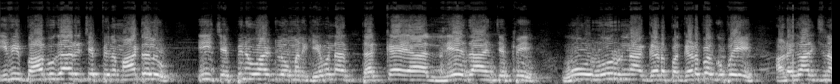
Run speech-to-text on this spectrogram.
ఇవి బాబు గారు చెప్పిన మాటలు ఈ చెప్పిన వాటిలో మనకి ఏమన్నా దక్కాయా లేదా? అని చెప్పి ఊరూరున గడప గడపకు పోయి అడగాల్సిన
